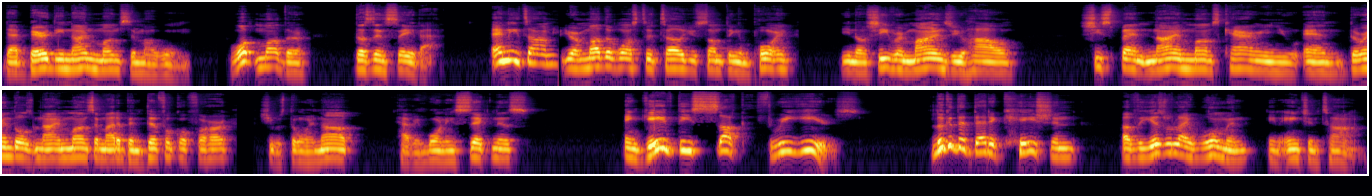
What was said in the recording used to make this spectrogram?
that bare thee nine months in my womb. What mother doesn't say that? Anytime your mother wants to tell you something important, you know, she reminds you how she spent nine months carrying you, and during those nine months, it might have been difficult for her. She was throwing up, having morning sickness, and gave thee suck three years. Look at the dedication of the Israelite woman in ancient time.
